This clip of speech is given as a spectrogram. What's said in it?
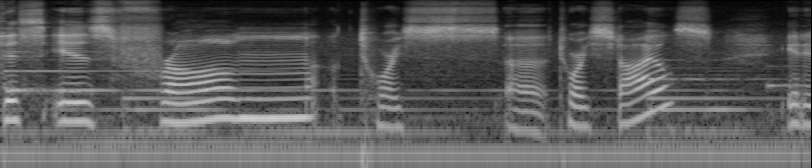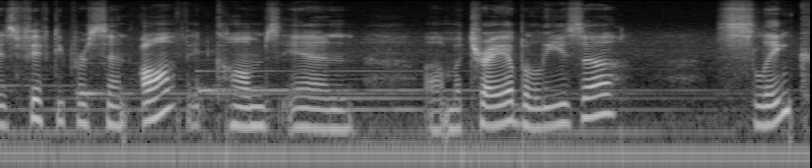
This is from Tory, uh, Tory Styles. It is 50% off. It comes in uh, Maitreya Bellezza, Slink,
